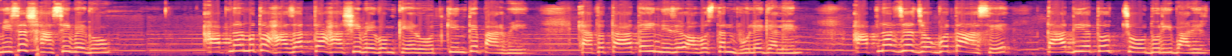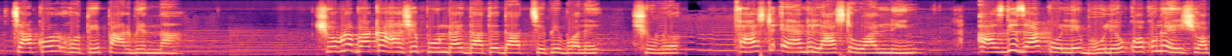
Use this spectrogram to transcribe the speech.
মিসেস হাসি বেগম, আপনার মতো হাজারটা হাসি বেগমকে রোদ কিনতে পারবে। এত তাড়াতাড়ি নিজের অবস্থান ভুলে গেলেন। আপনার যে যোগ্যতা আছে, তা দিয়ে তো চৌধুরী বাড়ির চাকর হতে পারবেন না। শুভ্র বাঁকা হাসে পুন্ডায় দাঁতে দাঁত চেপে বলে, Shubhra first and last warning আজকে যা করলে ভুলেও কখনো এইসব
